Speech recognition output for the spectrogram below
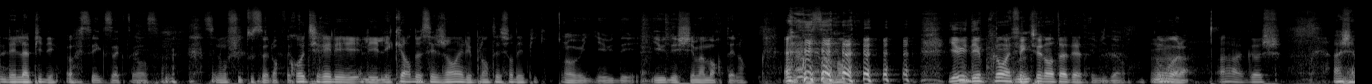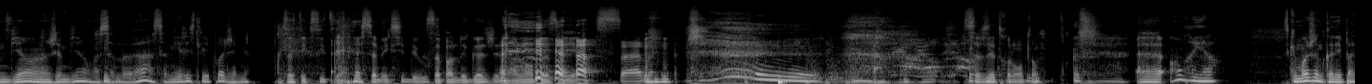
les lapider. Ouais, c'est exactement ça. Sinon, je suis tout seul en fait. Retirer les, les, les cœurs de ces gens et les planter sur des pics. Oh, oui, il y, a eu des- il y a eu des schémas mortels. hein. Il y a eu des plans effectués dans ta tête. évidemment. Donc Ouais. voilà. Ah, gauche. Ah, j'aime bien, j'aime bien. Ça me, ah, ça m'irrisse les poils, j'aime Ça t'excite, ça. bien. ça m'excite de ouf. Ça parle de gosse généralement, toi, ça y est. Ah, sale. ça faisait trop longtemps. Euh, Andrea. Parce que moi, je ne connais pas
